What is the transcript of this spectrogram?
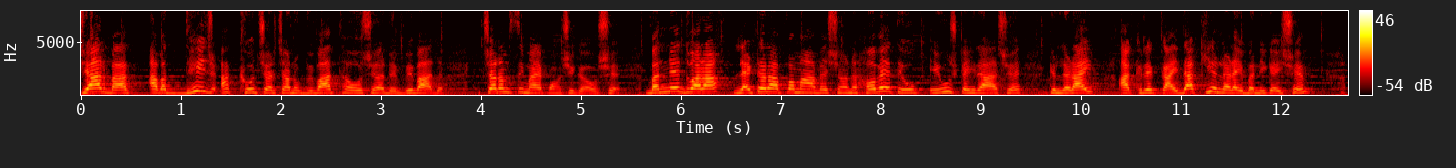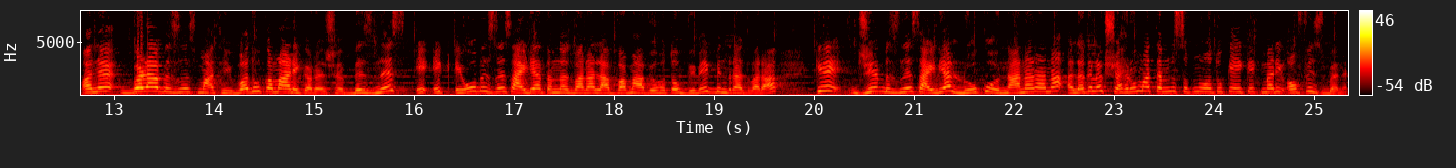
જ્યારબાદ આ બધી જ આખો ચર્ચાનો વિવાદ થયો છે અને વિવાદ ચરમસીમાએ પહોંચી ગયો છે. બંને દ્વારા લેટર આપવામાં આવે છે અને હવે તેઓ એવું જ કહી રહ્યા છે કે લડાઈ આખરે કાયદાકીય લડાઈ બની ગઈ છે અને બડા બિઝનેસમાંથી વધુ કમાણી કરે છે. બિઝનેસ એ એક એવો બિઝનેસ આઈડિયા તેમના દ્વારા લાવવામાં આવ્યો હતો વિવેક બિંદ્રા દ્વારા કે જે બિઝનેસ આઈડિયા લોકો નાના નાના અલગ અલગ શહેરોમાં તેમનું સપનું હતું કે એક એક મારી ઓફિસ બને.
